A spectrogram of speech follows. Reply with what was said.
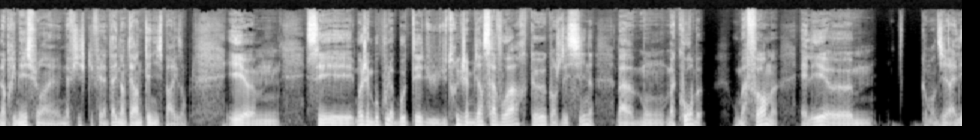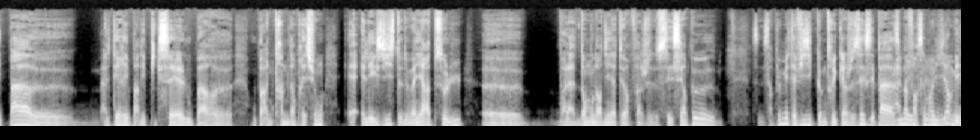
l'imprimer sur une affiche qui fait la taille d'un terrain de tennis, par exemple. Et c'est, moi, j'aime beaucoup la beauté du, truc. J'aime bien savoir que quand je dessine, bah, ma courbe ou ma forme, elle est, euh, comment dire, elle n'est pas altérée par des pixels ou par ou par une trame d'impression. Elle existe de manière absolue voilà, dans mon ordinateur. Enfin, c'est un peu, c'est un peu métaphysique comme truc. Hein. Je sais que c'est pas, c'est pas ah, forcément évident, mais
